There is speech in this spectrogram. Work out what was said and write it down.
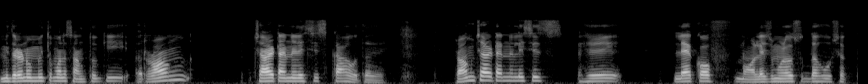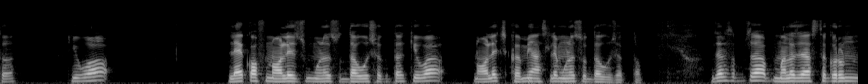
मित्रांनो मी तुम्हाला सांगतो की रॉंग चार्ट ॲनालिसिस का होतं ते? रॉंग चार्ट ॲनालिसिस हे लॅक ऑफ नॉलेजमुळं सुद्धा होऊ शकतं किंवा लॅक ऑफ नॉलेजमुळं सुद्धा होऊ शकतं किंवा नॉलेज कमी असल्यामुळं सुद्धा होऊ शकतं. जर समजा मला जास्त करून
